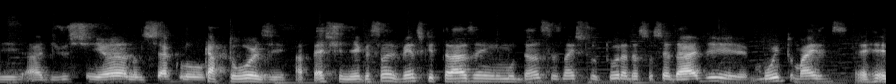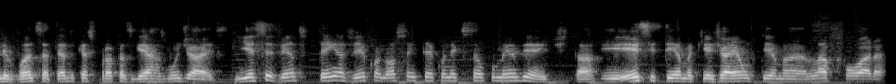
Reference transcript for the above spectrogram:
IX, a de Justiniano, do século XIV, a peste negra, são eventos que trazem mudanças na estrutura da sociedade verdade, muito mais é, relevantes até do que as próprias guerras mundiais. E esse evento tem a ver com a nossa interconexão com o meio ambiente, tá? E esse tema que já é um tema lá fora,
